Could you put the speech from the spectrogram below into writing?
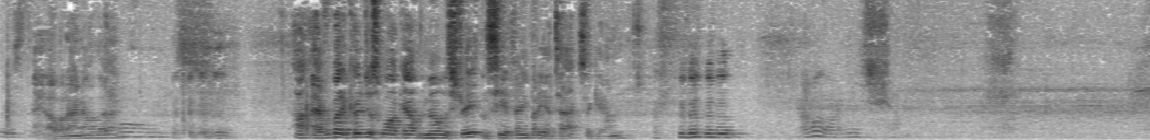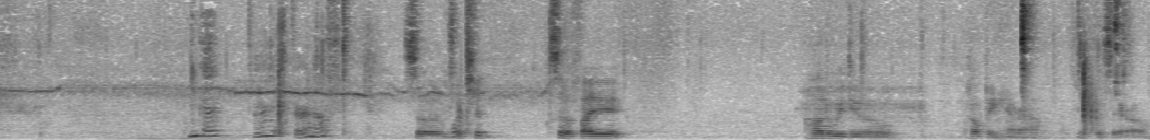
There's the, How would I know that? Uh, everybody could just walk out in the middle of the street and see if anybody attacks again. I don't want to shot. Okay, all right, fair enough. So what should? So if I, how do we do helping Hera with this arrow?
